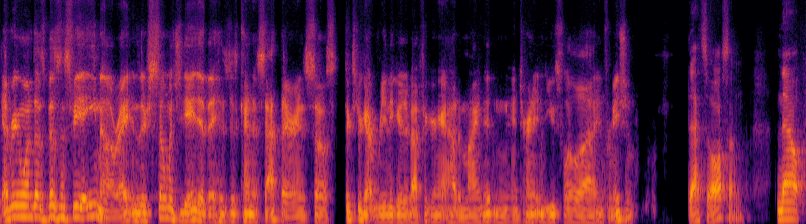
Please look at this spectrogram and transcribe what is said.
Everyone does business via email, right? And there's so much data that has just kind of sat there. And so Sigstr got really good about figuring out how to mine it and, and turn it into useful uh, information. That's awesome. Now,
